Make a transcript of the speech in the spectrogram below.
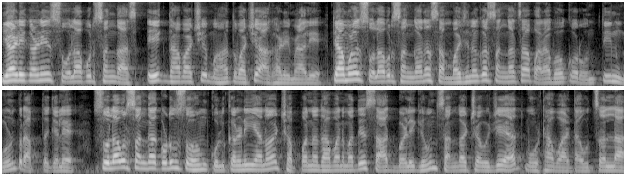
या ठिकाणी सोलापूर संघास एक धावाची महत्वाची आघाडी मिळाली. त्यामुळे सोलापूर संघानं संभाजीनगर संघाचा पराभव करून तीन गुण प्राप्त केले. सोलापूर संघाकडून सोहम कुलकर्णी यानं छप्पन्न धावांमध्ये सात बळी घेऊन संघाच्या विजयात मोठा वाटा उचलला.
